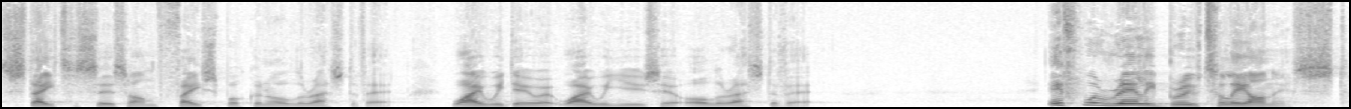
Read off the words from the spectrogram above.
statuses on Facebook and all the rest of it why we do it, why we use it, all the rest of it. If we're really brutally honest,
